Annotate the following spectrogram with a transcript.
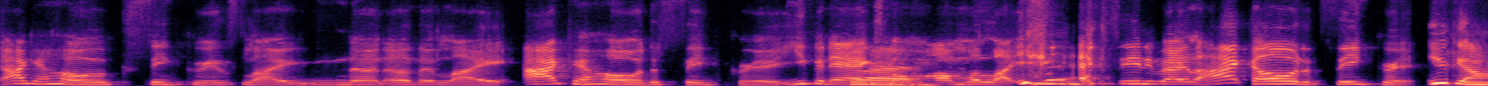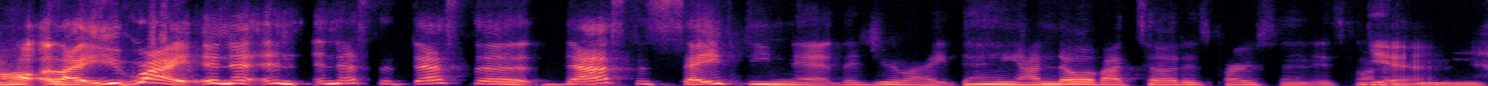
I can hold secrets like none other. Like I can hold a secret. You can ask right. my mama, like you can ask anybody, like I can hold a secret. You can hold like you right, and and and that's the that's the that's the safety net that you're like, dang, I know if I tell this person, it's gonna yeah. be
